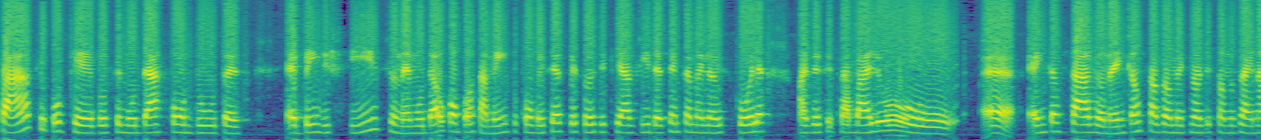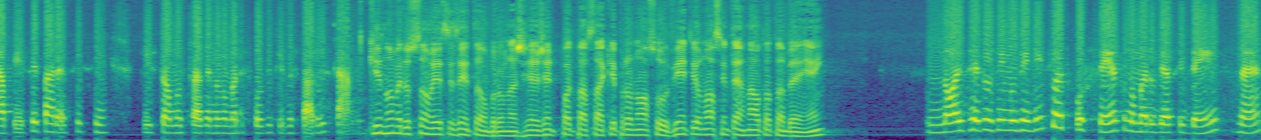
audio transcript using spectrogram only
fácil, porque você mudar condutas é bem difícil, né? Mudar o comportamento, convencer as pessoas de que a vida é sempre a melhor escolha, mas esse trabalho é, é incansável, né? Incansavelmente nós estamos aí na pista e parece sim que estamos trazendo números positivos para o Estado. Que números são esses então, Bruna? A gente pode passar aqui para o nosso ouvinte e o nosso internauta também, hein? Nós reduzimos em 28% o número de acidentes, né?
